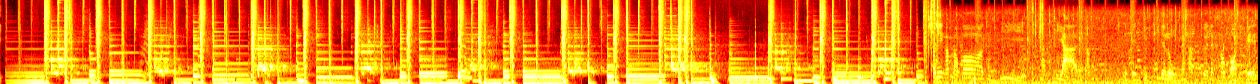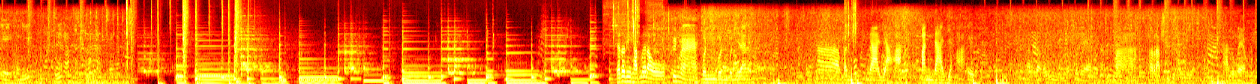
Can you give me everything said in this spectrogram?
แล้วตอนนี้ครับเมื่อเราขึ้นมาบนบนบนนี้แล้วนะฮะตรงท่าบันดาหยา บันดาหยาเออครับเราก็มีโรงแรมนะครับมารับที่จุดนี้เลยหาโรงแรมครับ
